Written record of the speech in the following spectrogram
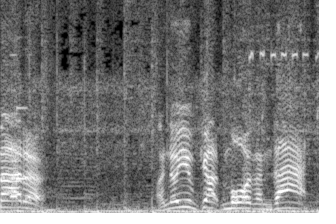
matter? I know you've got more than that.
